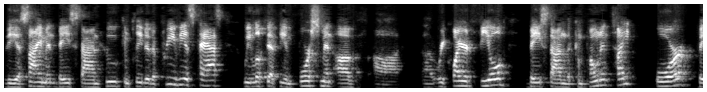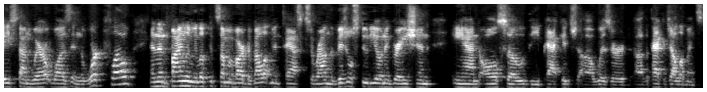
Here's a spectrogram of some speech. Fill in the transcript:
the assignment based on who completed a previous task. We looked at the enforcement of uh, uh, required field based on the component type or based on where it was in the workflow. And then finally, we looked at some of our development tasks around the Visual Studio integration and also the package uh, wizard, uh, the package elements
